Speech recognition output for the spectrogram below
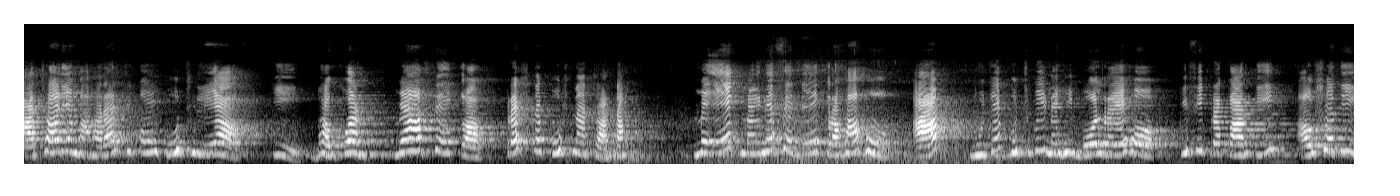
आचार्य महाराज जी को ही पूछ लिया कि, भगवान, मैं आपसे एक प्रश्न पूछना चाहता हूँ। मैं एक महीने से देख रहा हूँ, आप मुझे कुछ भी नहीं बोल रहे हो। किसी प्रकार की औषधि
